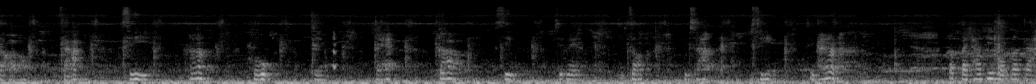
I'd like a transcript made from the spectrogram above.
สองสามสี่ห้าหกเจ็ดแปดเก้าสิบสิบเอ็ดสิบสองสิบสามสิบสี่สิบห้าก็ไปท่าที่หกแล้วจ้ะ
